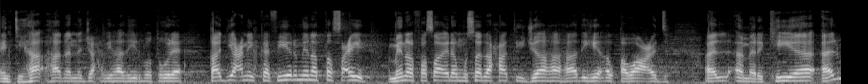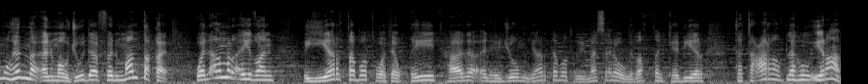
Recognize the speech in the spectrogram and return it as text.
انتهاء هذا النجاح في هذه البطولة قد يعني الكثير من التصعيد من الفصائل المسلحة تجاه هذه القواعد الأمريكية المهمة الموجودة في المنطقة. والأمر أيضا يرتبط وتوقيت هذا الهجوم يرتبط بمسألة وبضغط كبير تتعرض له إيران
